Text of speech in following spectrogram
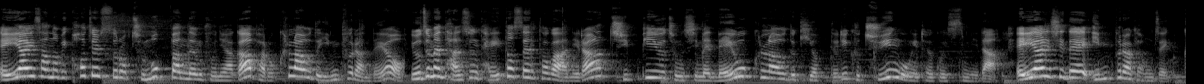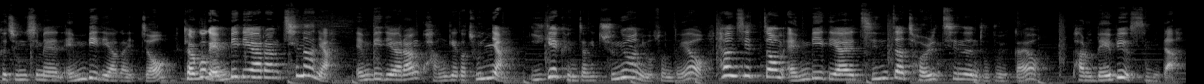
AI 산업이 커질수록 주목받는 분야가 바로 클라우드 인프라인데요. 요즘엔 단순 데이터 센터가 아니라 GPU 중심의 네오 클라우드 기업들이 그 주인공이 되고 있습니다. AI 시대의 인프라 경쟁, 그 중심엔 엔비디아가 있죠. 결국 엔비디아랑 친하냐, 엔비디아랑 관계가 좋냐, 이게 굉장히 중요한 요소인데요. 현 시점 엔비디아의 진짜 절친은 누구일까요? 바로 네비우스입니다.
